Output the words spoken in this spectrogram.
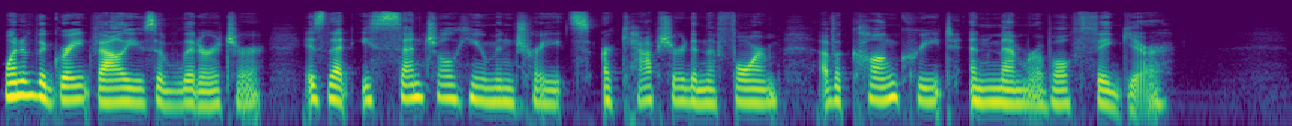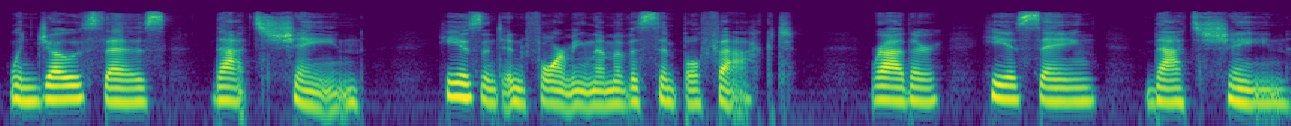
One of the great values of literature is that essential human traits are captured in the form of a concrete and memorable figure. When Joe says, That's Shane, he isn't informing them of a simple fact. Rather, he is saying, That's Shane,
